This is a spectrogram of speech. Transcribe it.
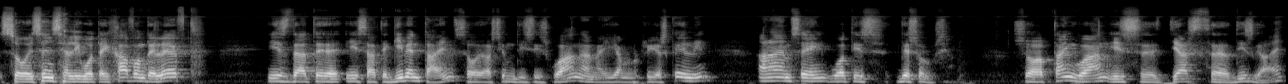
So essentially what I have on the left is that uh, is at a given time, so I assume this is 1 and I am rescaling, and I am saying what is the solution. So at time 1 is uh, just uh, this guy,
